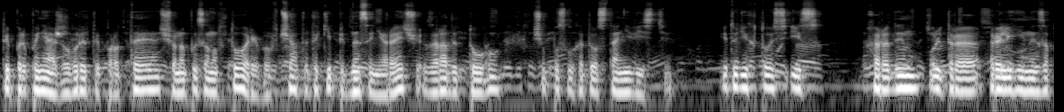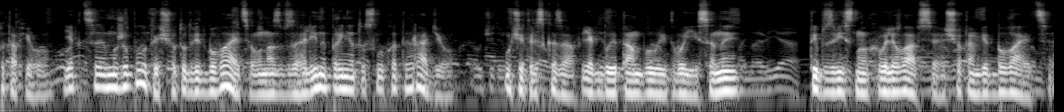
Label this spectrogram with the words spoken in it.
Ти припиняєш говорити про те, що написано в Торі, вивчати такі піднесені речі заради того, щоб послухати останні вісті. І тоді хтось із Харадим ультрарелігійних запитав його, як це може бути, що тут відбувається? У нас взагалі не прийнято слухати радіо. Учитель сказав: якби там були твої сини, ти б, звісно, хвилювався, що там відбувається.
